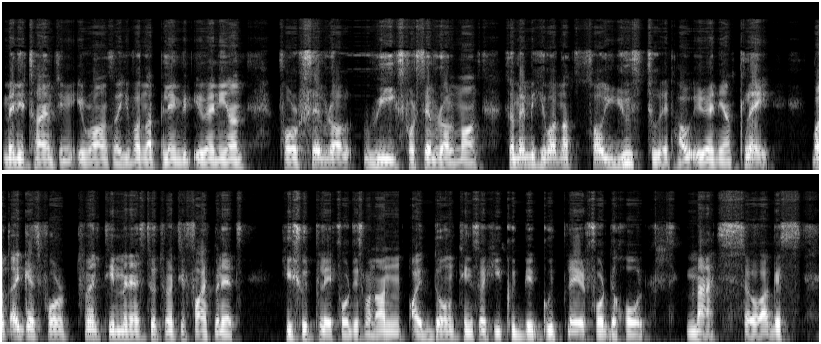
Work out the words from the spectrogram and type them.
many times in Iran, so he was not playing with Iranian for several weeks, for several months. So maybe he was not so used to it, how Iranian play. But I guess for 20 minutes to 25 minutes, he should play for this one. And I don't think so. He could be a good player for the whole match. So I guess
